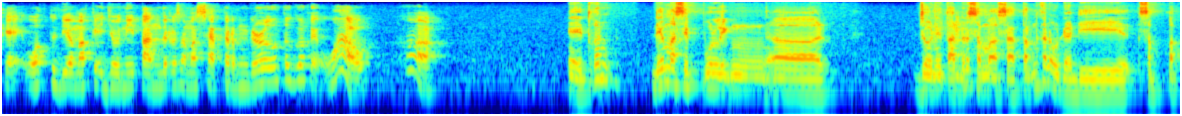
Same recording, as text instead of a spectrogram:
kayak waktu dia pakai Johnny Thunder sama Saturn Girl tuh gue kayak wow huh Ya itu kan dia masih pulling eh, Johnny Thunder sama Saturn kan udah di sempet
